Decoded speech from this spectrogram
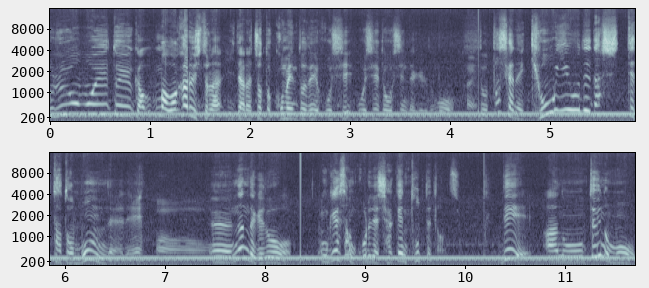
うる覚えというか、まあ、分かる人がいたらちょっとコメントで教え教えてほしいんだけれども、はい。と確かね競技用で出してたと思うんだよね、あうんなんだけどお客さんこれで車検取ってたんですよ。であのというのも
